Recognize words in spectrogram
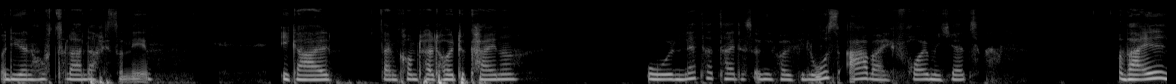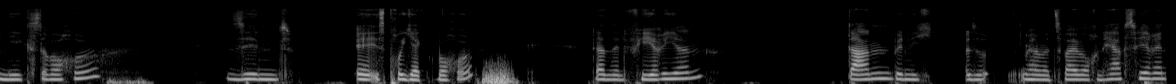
und die dann hochzuladen. Dachte ich so, nee, egal. Dann kommt halt heute keine. Und in letzter Zeit ist irgendwie voll viel los, aber ich freue mich jetzt, weil nächste Woche sind, äh, ist Projektwoche. Dann sind Ferien. Dann bin ich, also wir haben zwei Wochen Herbstferien.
